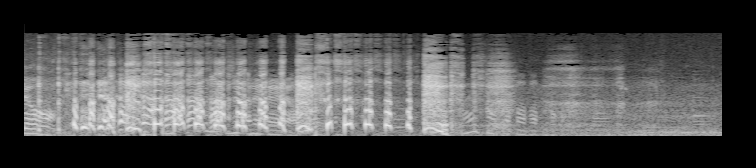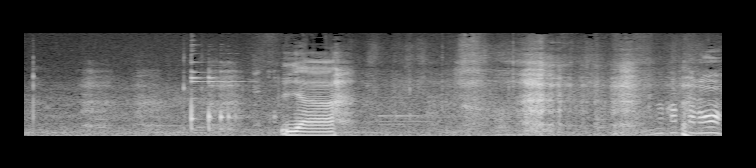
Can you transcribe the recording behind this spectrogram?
よ。いやーそんなかったの。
